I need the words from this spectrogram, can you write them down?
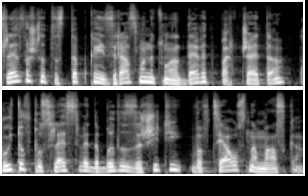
Следващата стъпка е изрязването на 9 парчета, които в последствие да бъдат зашити в цялостна маска.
